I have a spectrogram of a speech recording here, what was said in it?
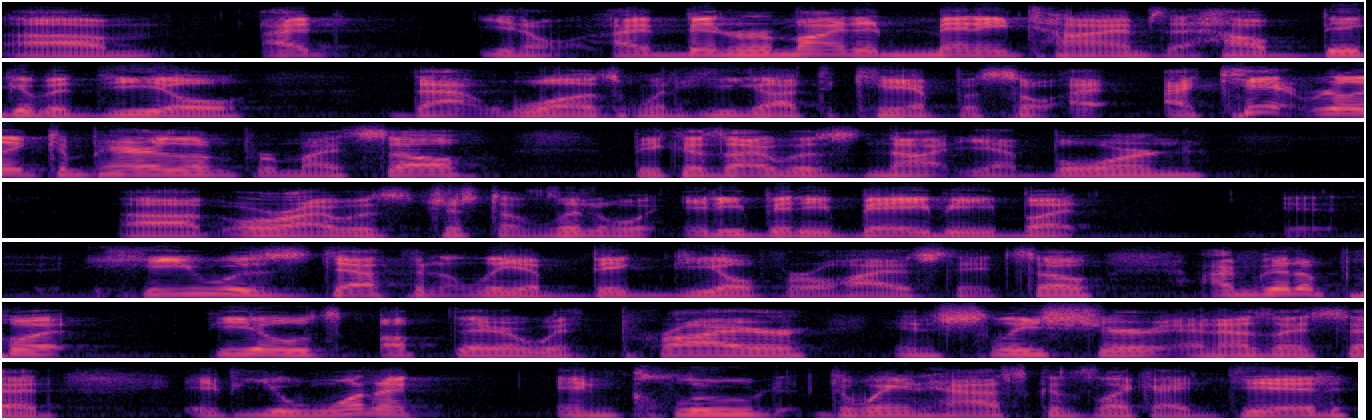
Um, I, you know, I've been reminded many times at how big of a deal that was when he got to campus. So I, I can't really compare them for myself because I was not yet born uh, or I was just a little itty bitty baby, but he was definitely a big deal for Ohio State. So I'm going to put Fields up there with Pryor and Schlichter. And as I said, if you want to include Dwayne Haskins like I did,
